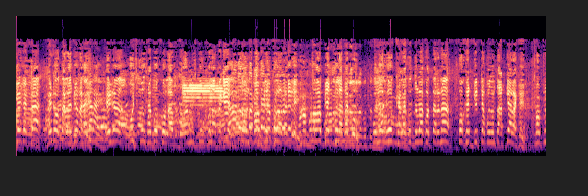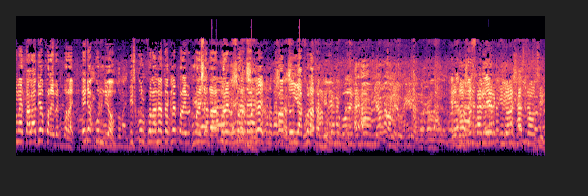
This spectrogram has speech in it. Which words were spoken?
গেট একটা এটাও তালা দিয়ে রাখে। এটা স্কুল খোলা। যখন স্কুল খোলা থাকে তখন সব গেট খোলা থাকে। সব গেট খোলা থাকব। কোনো লোক খেলা ধুলা করতে পারে না পকেট গেটটা পর্যন্ত আটকে রাখে। সবসময় তালা দিয়ে প্রাইভেট পড়ায়। এটা কোন নিয়ম? স্কুল খোলা না থাকলে প্রাইভেট না প্রাইভেট পড়াই থাকলে সব দইয়া খোলা থাকবে এই দর্শনকারীদের কি জন্য শাস্তি উচিত?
